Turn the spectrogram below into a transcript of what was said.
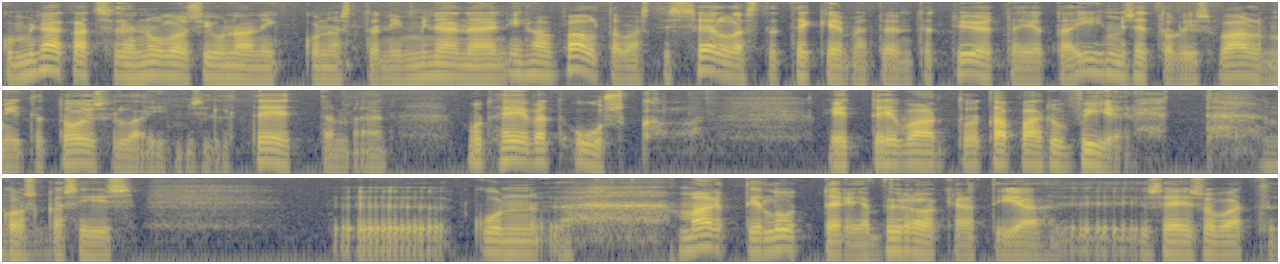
kun minä katselen ulos junan ikkunasta, niin minä näen ihan valtavasti sellaista tekemätöntä työtä, jota ihmiset olisi valmiita toisilla ihmisillä teettämään, mutta he eivät uskalla. Ettei vaan tuo tapahdu virhettä, koska siis kun Martti Luther ja byrokratia seisovat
